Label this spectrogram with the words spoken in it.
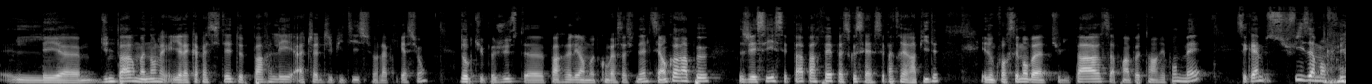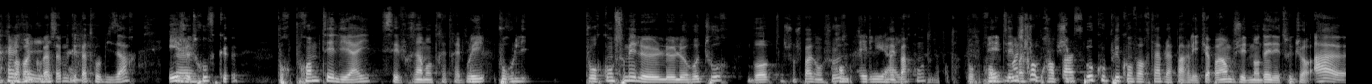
les. Euh, d'une part, maintenant il y a la capacité de parler à ChatGPT sur l'application, donc tu peux juste euh, parler en mode conversationnel. C'est encore un peu, j'ai essayé, c'est pas parfait parce que c'est pas très rapide et donc forcément bah tu lui parles, ça prend un peu de temps à répondre, mais c'est quand même suffisamment fluide pour avoir une conversation qui est pas trop bizarre. Et je trouve que pour prompter l'AI, c'est vraiment très très bien. Oui. Pour pour consommer le, le, le, retour, bon, ça change pas grand chose. Mais par contre, pour prompter, moi, je, comprends pas. suis beaucoup plus confortable à parler. Tu vois, par exemple, j'ai demandé des trucs genre, ah, euh,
